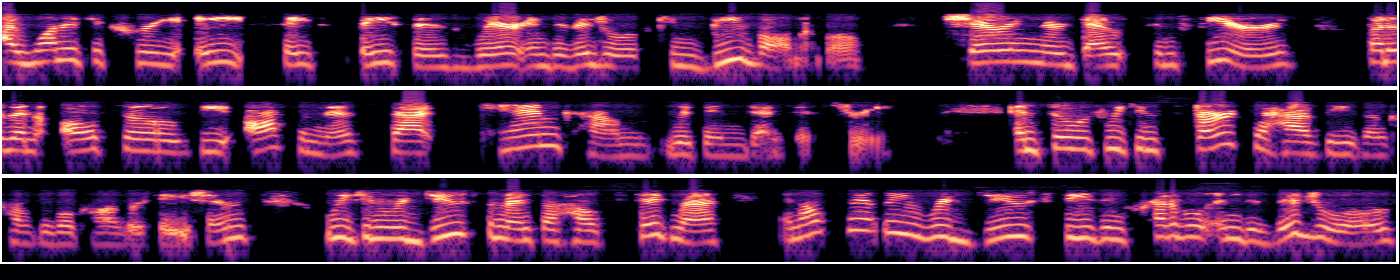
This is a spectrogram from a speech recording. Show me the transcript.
I wanted to create safe spaces where individuals can be vulnerable, sharing their doubts and fears, but then also the awesomeness that can come within dentistry. And so, if we can start to have these uncomfortable conversations, we can reduce the mental health stigma and ultimately reduce these incredible individuals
